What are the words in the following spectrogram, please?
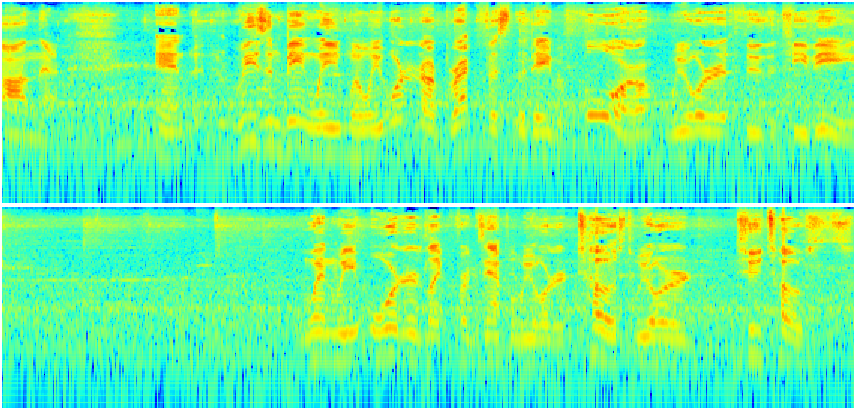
on there. And reason being we when we ordered our breakfast the day before, we ordered it through the TV. When we ordered like for example, we ordered toast, we ordered two toasts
